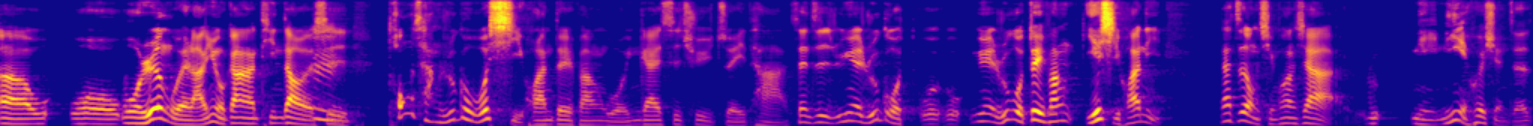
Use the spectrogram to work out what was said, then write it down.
呃，我我认为啦，因为我刚刚听到的是，通常如果我喜欢对方，我应该是去追他，甚至因为如果我我因为如果对方也喜欢你，那这种情况下，如你你也会选择。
